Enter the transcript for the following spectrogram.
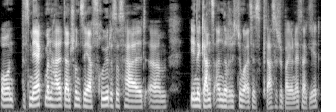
Und das merkt man halt dann schon sehr früh, dass es halt ähm, in eine ganz andere Richtung als das klassische Bayonetta geht.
